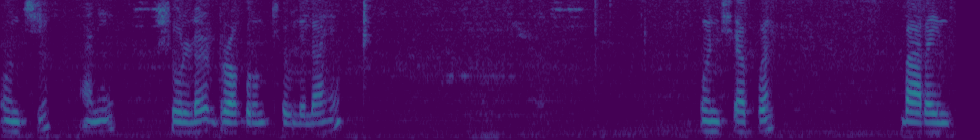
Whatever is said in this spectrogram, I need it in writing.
उंची आणि शोल्डर ड्रॉ करून ठेवलेला आहे. उंची आपण बारा इंच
